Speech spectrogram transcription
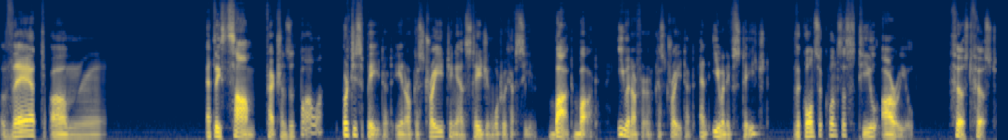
that um, at least some factions in power participated in orchestrating and staging what we have seen. But, but, even if orchestrated and even if staged, the consequences still are real. First, first,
